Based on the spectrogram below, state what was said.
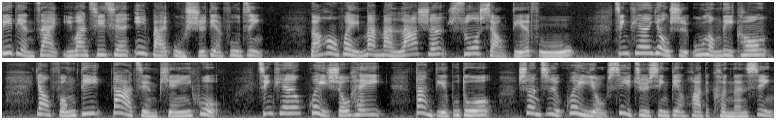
低点在一万七千一百五十点附近，然后会慢慢拉升，缩小跌幅。今天又是乌龙利空，要逢低大捡便宜货。今天会收黑，但跌不多，甚至会有戏剧性变化的可能性。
